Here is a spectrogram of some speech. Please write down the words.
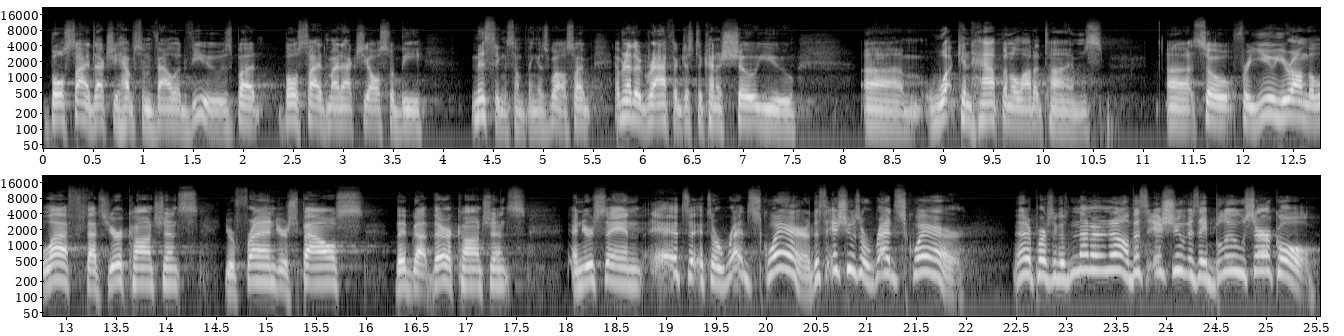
both sides actually have some valid views, but both sides might actually also be missing something as well. So I have another graphic just to kind of show you um, what can happen a lot of times. Uh, so for you, you're on the left, that's your conscience. Your friend, your spouse, they've got their conscience. And you're saying, it's a, it's a red square. This issue is a red square. The other person goes, no, no, no, no. This issue is a blue circle.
